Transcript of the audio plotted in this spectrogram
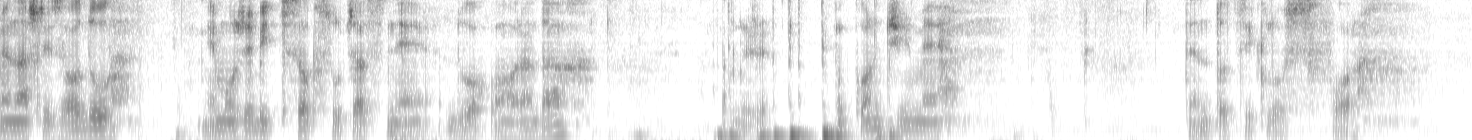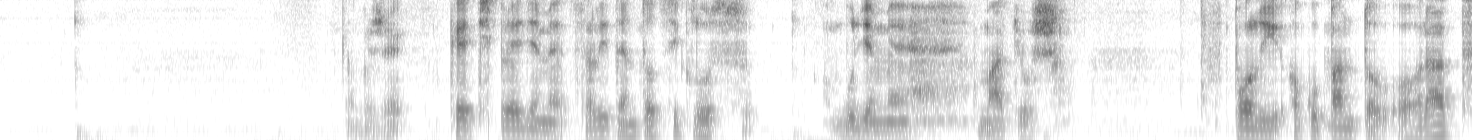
sme našli zhodu, nemôže byť sob súčasne v dvoch ohradách. Takže ukončíme tento cyklus for. Takže keď prejdeme celý tento cyklus, budeme mať už poli okupantov ohrad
